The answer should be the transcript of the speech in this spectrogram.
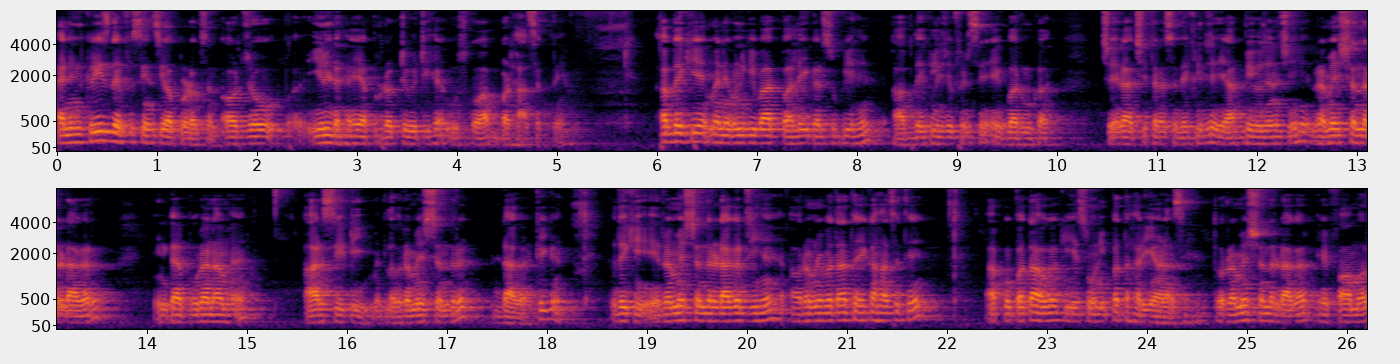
And increase the efficiency of production और जो यील्ड है या प्रोडक्टिविटी है, उसको आप बढ़ा सकते हैं। अब देखिए, मैंने उनकी बात पहले ही कर चुकी है। आप देख लीजिए फिर से, एक बार उनका चेहरा अच्छी तरह से देख लीजिए, याद भी हो जाना चाहिए। रमेश चंद्र डागर, इनका पूरा नाम है आर सी डी मतलब रमेश चंद्र डागर, ठीक है? तो देखिए, रमेश चंद्र डागर जी हैं, और हमने बताया था ये कहाँ से थे? आपको पता होगा कि ये सोनीपत, हरियाणा से हैं। तो रमेश चंद्र डागर ए फार्मर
